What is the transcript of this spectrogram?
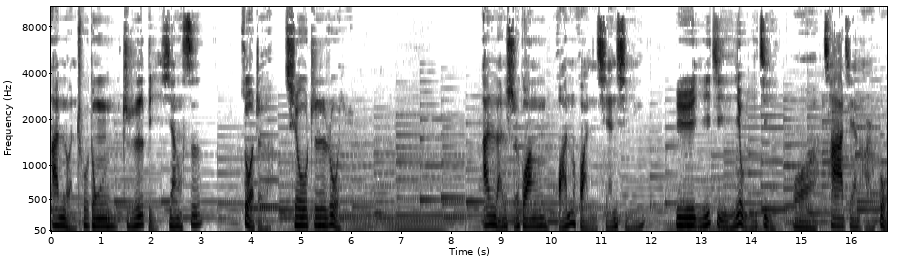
安暖初冬，执笔相思。作者：秋之若雨。安然时光缓缓前行，与一季又一季，我擦肩而过。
